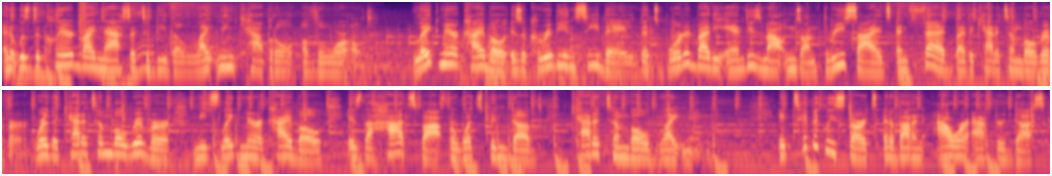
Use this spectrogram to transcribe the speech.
and it was declared by NASA to be the lightning capital of the world. Lake Maracaibo is a Caribbean sea bay that's bordered by the Andes Mountains on three sides and fed by the Catatumbo River. Where the Catatumbo River meets Lake Maracaibo is the hotspot for what's been dubbed Catatumbo lightning. It typically starts at about an hour after dusk,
